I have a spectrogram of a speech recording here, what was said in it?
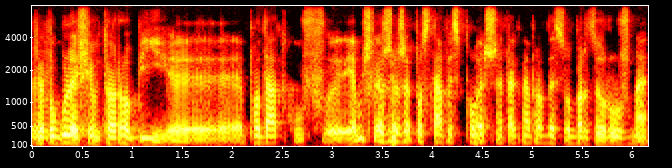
że w ogóle się to robi e, podatków. Ja myślę, że, że postawy społeczne tak naprawdę są bardzo różne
